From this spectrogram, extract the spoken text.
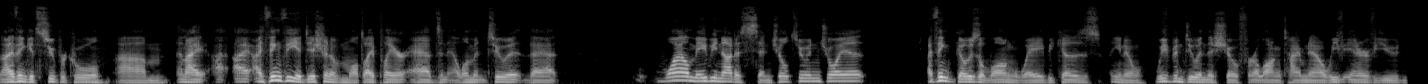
I think it's super cool. Um, and I, I, I think the addition of multiplayer adds an element to it that, while maybe not essential to enjoy it, I think goes a long way because, you know, we've been doing this show for a long time now. We've interviewed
